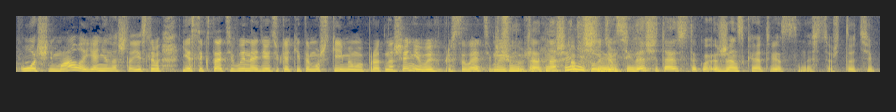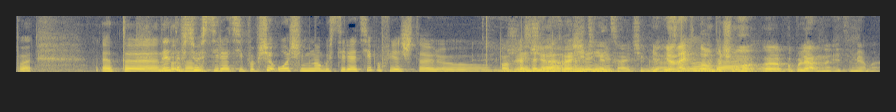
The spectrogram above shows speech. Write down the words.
очень мало я не нашла. Если, кстати, вы найдете какие-то мужские мемы про отношения, вы их присылайте, мы их тоже отношения всегда считаются такой женской ответственностью, что типа это... Да это да, все стереотип. Вообще очень много стереотипов, я считаю, э, по Женщина, хранительница очага. Я, я знаете, Ну, думаю, да. почему э, популярны эти мемы,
